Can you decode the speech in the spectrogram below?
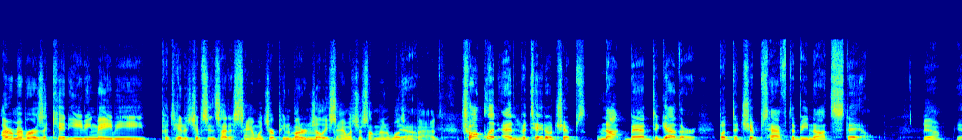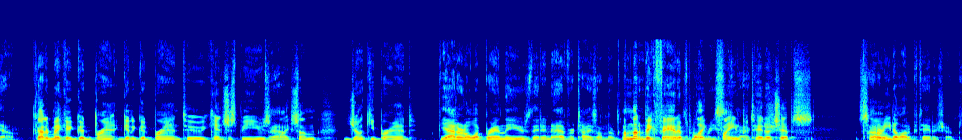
I remember as a kid eating maybe potato chips inside a sandwich or peanut butter and jelly sandwich or something, and it wasn't Mm-hmm. Yeah. bad. Chocolate and potato chips, not bad together, but the chips have to be not stale. Yeah, Yeah. got to make a good brand, get a good brand too. You can't just be using like some junky brand. Yeah, I don't know what brand they use. They didn't advertise on the. I'm not a big fan of like plain package. potato chips. So I don't eat a lot of potato chips.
